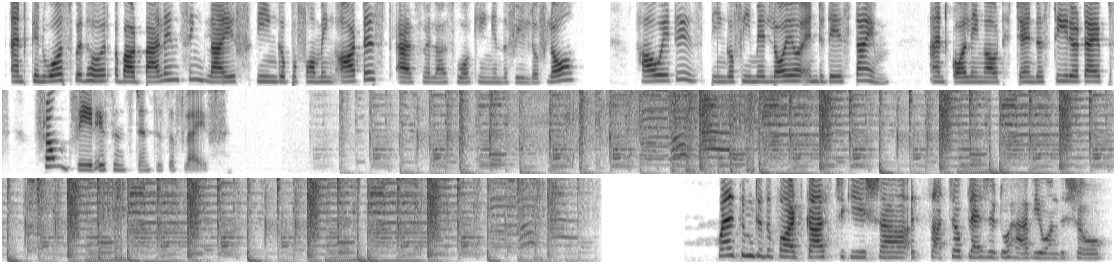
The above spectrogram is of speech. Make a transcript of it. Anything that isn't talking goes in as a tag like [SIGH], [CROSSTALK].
and converse with her about balancing life being a performing artist as well as working in the field of law, how it is being a female lawyer in today's time, and calling out gender stereotypes from various instances of life. Welcome to the podcast, Chikisha. It's such a pleasure to have you on the show.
